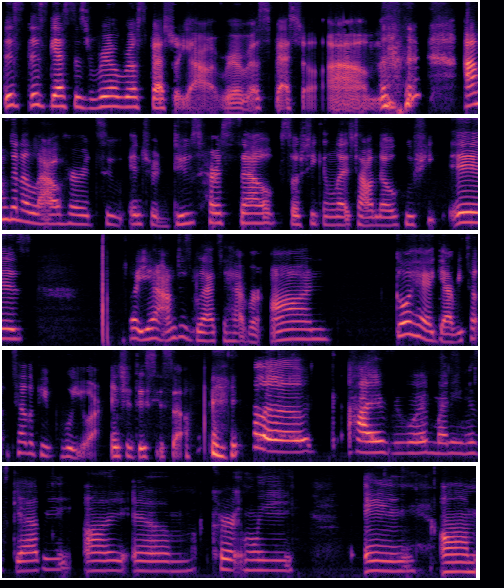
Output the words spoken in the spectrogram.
This this guest is real real special, y'all. Real real special. Um I'm going to allow her to introduce herself so she can let y'all know who she is. But yeah, I'm just glad to have her on go ahead, Gabby. Tell, tell the people who you are. Introduce yourself. Hello. Hi, everyone. My name is Gabby. I am currently a um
